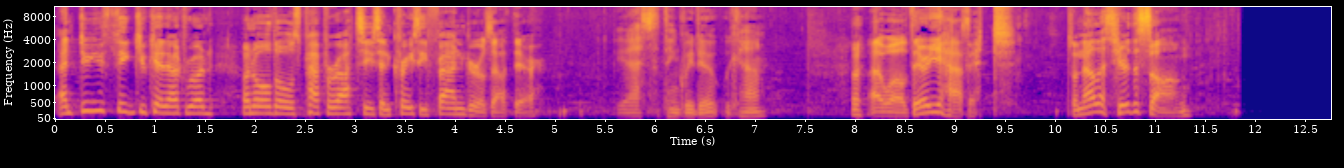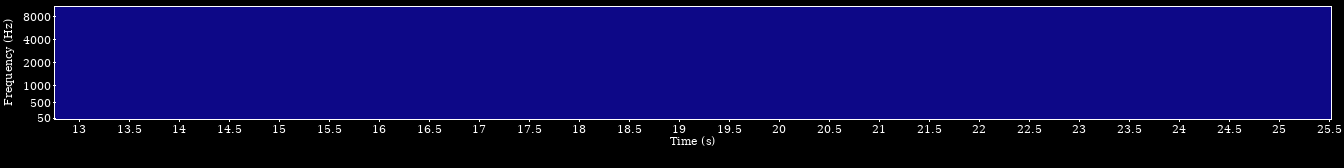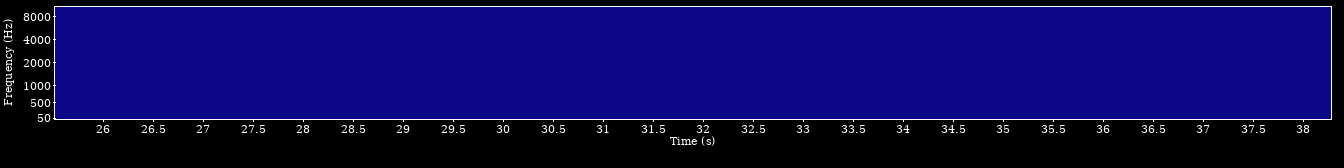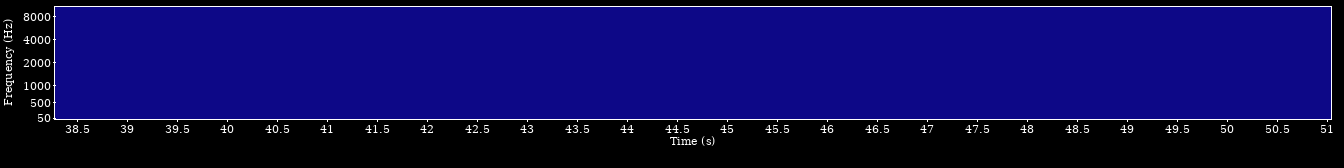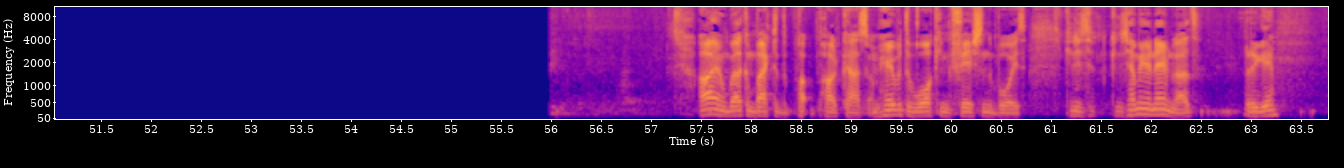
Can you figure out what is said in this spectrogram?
And do you think you can outrun on all those paparazzis and crazy fangirls out there? Yes, I think we do. We can. Uh, well, there you have it. So now let's hear the song. Hi, and welcome back to the po- podcast. I'm here with the Walking Fish and the boys. Can you can you tell me your name, lads? Riggy.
